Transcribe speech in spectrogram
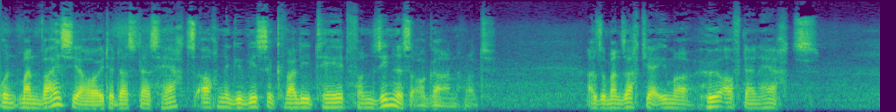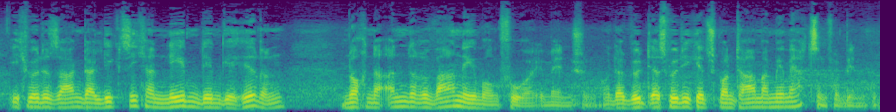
und man weiß ja heute, dass das Herz auch eine gewisse Qualität von Sinnesorgan hat. Also man sagt ja immer, hör auf dein Herz. Ich würde sagen, da liegt sicher neben dem Gehirn noch eine andere Wahrnehmung vor im Menschen. Und das würde ich jetzt spontan mal mit dem Herzen verbinden.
